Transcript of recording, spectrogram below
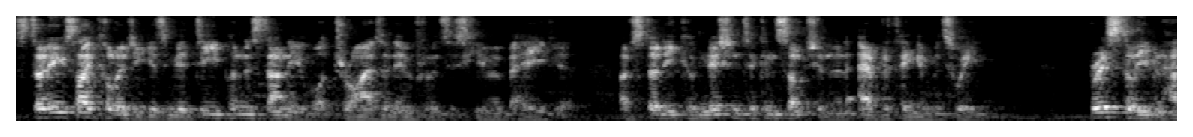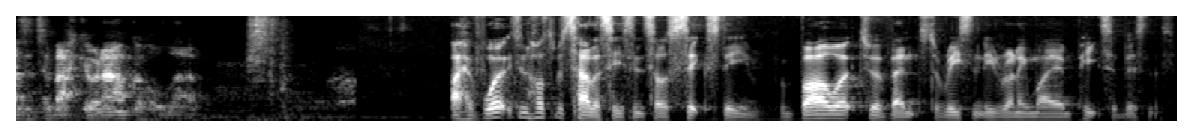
Studying psychology gives me a deep understanding of what drives and influences human behaviour. I've studied cognition to consumption and everything in between. Bristol even has a tobacco and alcohol lab. I have worked in hospitality since I was 16, from bar work to events to recently running my own pizza business.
